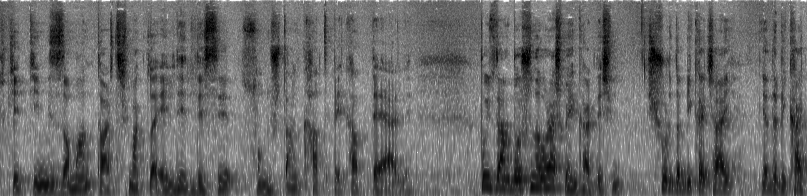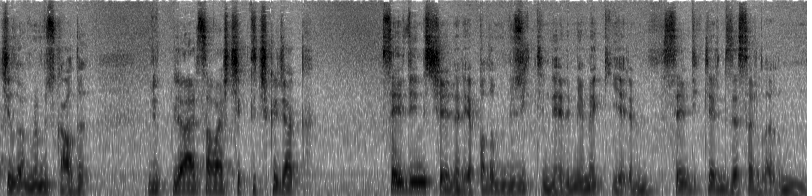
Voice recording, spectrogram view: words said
tükettiğimiz zaman tartışmakla elde edilesi sonuçtan kat be kat değerli. Bu yüzden boşuna uğraşmayın kardeşim. Şurada birkaç ay ya da birkaç yıl ömrümüz kaldı. Nükleer savaş çıktı çıkacak. Sevdiğimiz şeyleri yapalım, müzik dinleyelim, yemek yiyelim, sevdiklerimize sarılalım.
